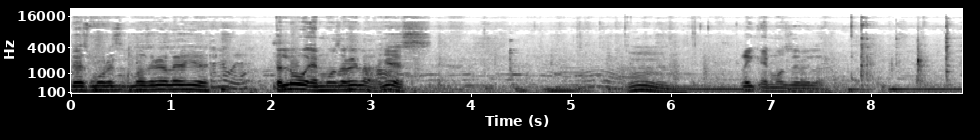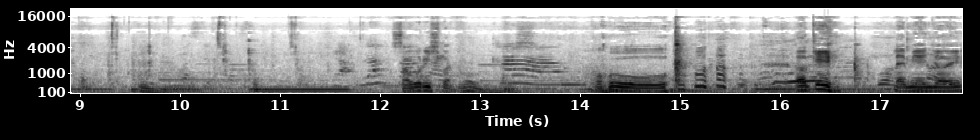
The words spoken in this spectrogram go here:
there's more mozzarella here. Telur and mozzarella. Yes. Hmm. Egg and mozzarella. Hmm. Sourish but hmm, nice. Oh. okay. Let me enjoy.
